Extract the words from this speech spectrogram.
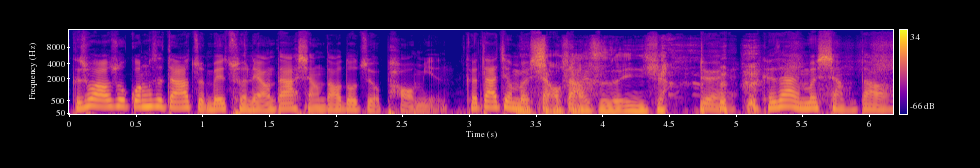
可是我要说，光是大家准备存粮，大家想到都只有泡面。可大家有没有想到小孩子的印象？对，可是大家有没有想到，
